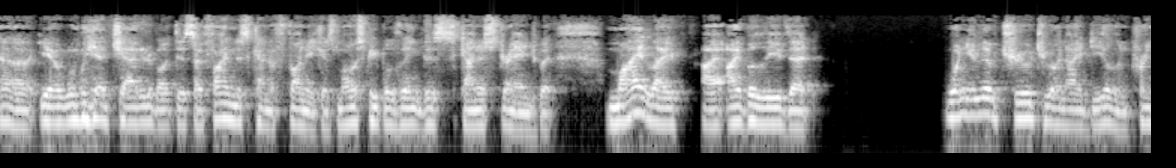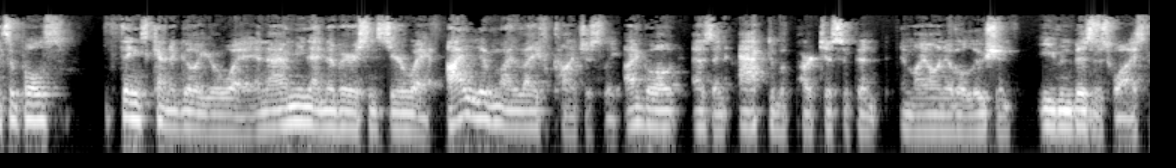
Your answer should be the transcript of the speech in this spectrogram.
Uh, yeah, when we had chatted about this, I find this kind of funny because most people think this is kind of strange. But my life, I, I believe that when you live true to an ideal and principles, things kind of go your way. And I mean that in a very sincere way. I live my life consciously. I go out as an active participant in my own evolution, even business wise.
